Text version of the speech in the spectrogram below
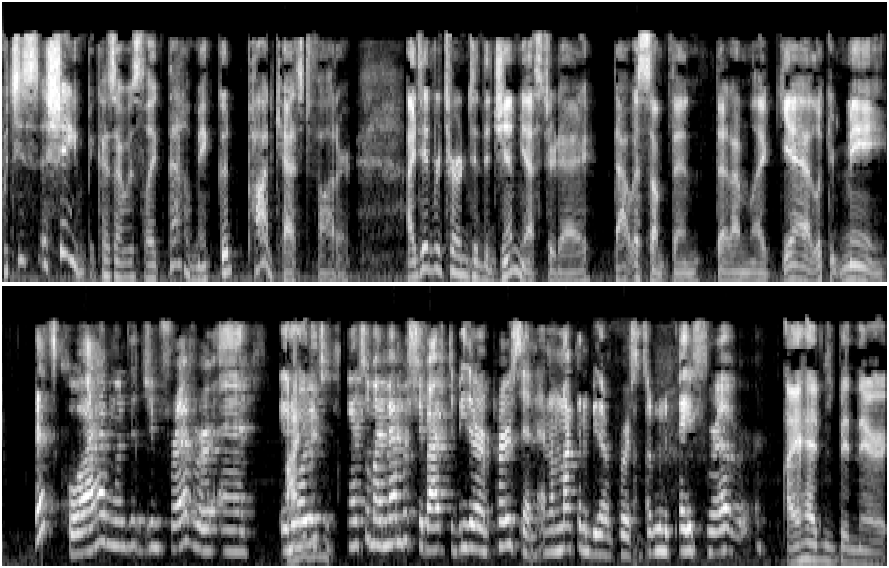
which is a shame because I was like, that'll make good podcast fodder. I did return to the gym yesterday. That was something that I'm like, yeah, look at me. That's cool. I haven't went to the gym forever, and in I order didn't- to cancel my membership, I have to be there in person, and I'm not going to be there in person, so I'm going to pay forever. I hadn't been there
